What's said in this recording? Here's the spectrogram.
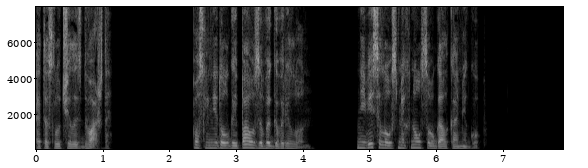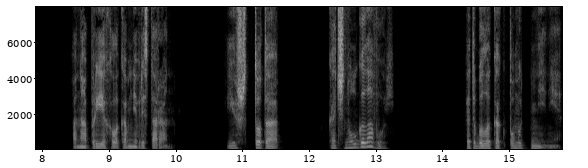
Это случилось дважды. После недолгой паузы выговорил он. Невесело усмехнулся уголками губ. Она приехала ко мне в ресторан. И что-то качнул головой. Это было как помутнение.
